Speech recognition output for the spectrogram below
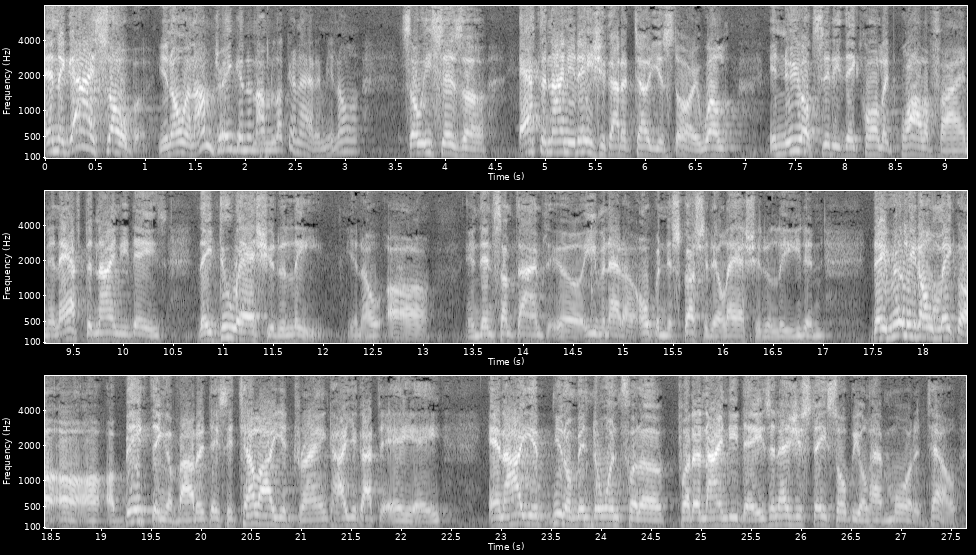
and the guy's sober, you know, and I'm drinking and I'm looking at him, you know. So he says, uh, after 90 days, you got to tell your story. Well, in New York City, they call it qualifying, and after 90 days, they do ask you to leave, you know. Uh, and then sometimes, uh, even at an open discussion, they'll ask you to lead. And they really don't make a, a, a big thing about it. They say, tell how you drank, how you got to AA, and how you, you know, been doing for the, for the 90 days. And as you stay sober, you'll have more to tell.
